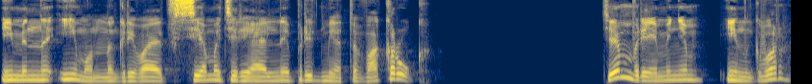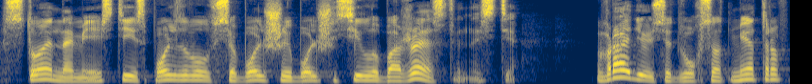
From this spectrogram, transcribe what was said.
Именно им он нагревает все материальные предметы вокруг. Тем временем Ингвар, стоя на месте, использовал все больше и больше силы божественности. В радиусе 200 метров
